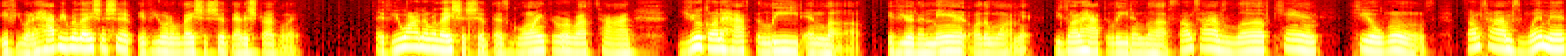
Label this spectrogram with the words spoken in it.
if you're in a happy relationship, if you're in a relationship that is struggling. If you are in a relationship that's going through a rough time, you're going to have to lead in love. If you're the man or the woman, you're going to have to lead in love. Sometimes love can heal wounds. Sometimes women,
